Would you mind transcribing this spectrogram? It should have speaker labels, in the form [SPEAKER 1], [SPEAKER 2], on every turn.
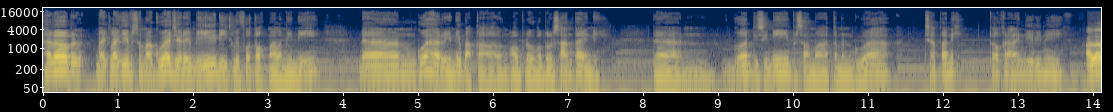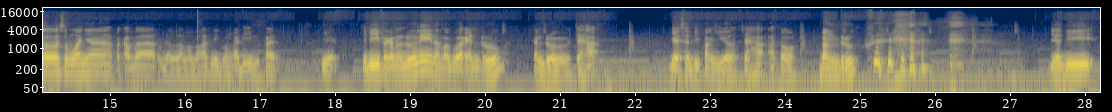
[SPEAKER 1] Halo, balik lagi bersama gue Jeremy di Cliffo Talk malam ini Dan gue hari ini bakal ngobrol-ngobrol santai nih Dan gue di sini bersama teman gue Siapa nih? Tolong kenalin diri nih
[SPEAKER 2] Halo semuanya, apa kabar? Udah lama banget nih gue nggak di invite. Iya. Jadi perkenalan dulu nih, nama gue Andrew, Andrew CH. Biasa dipanggil CH atau Bang Drew. Jadi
